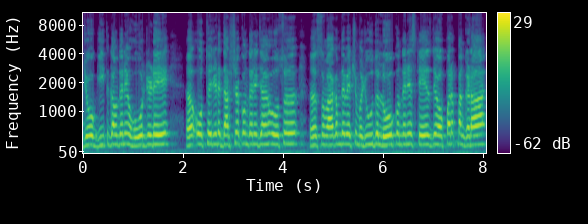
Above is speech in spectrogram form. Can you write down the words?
ਜੋ ਗੀਤ ਗਾਉਂਦੇ ਨੇ, ਹੋਰ ਜਿਹੜੇ ਉੱਥੇ ਜਿਹੜੇ ਦਰਸ਼ਕ ਹੁੰਦੇ ਨੇ ਜਾਂ ਉਸ ਸਮਾਗਮ ਦੇ ਵਿੱਚ ਮੌਜੂਦ ਲੋਕ ਹੁੰਦੇ ਨੇ, ਸਟੇਜ ਦੇ ਉੱਪਰ ਭੰਗੜਾ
